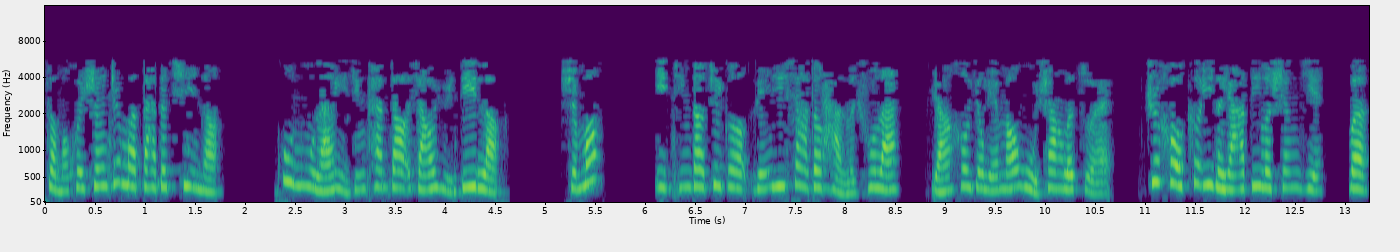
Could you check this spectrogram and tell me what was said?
怎么会生这么大的气呢？顾木兰已经看到小雨滴了，什么？一听到这个，连依吓得喊了出来，然后又连忙捂上了嘴，之后刻意的压低了声音问：“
